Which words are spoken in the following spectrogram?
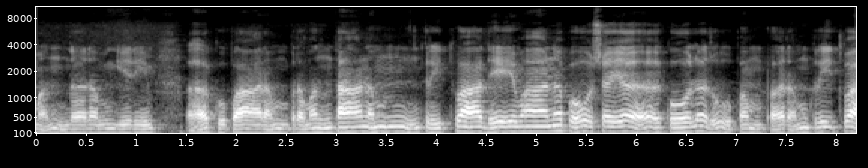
मन्दरं गिरिम् अकुपारं प्रमन्तानं कृत्वा देवान् पोषय कोलरूपं परं कृत्वा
